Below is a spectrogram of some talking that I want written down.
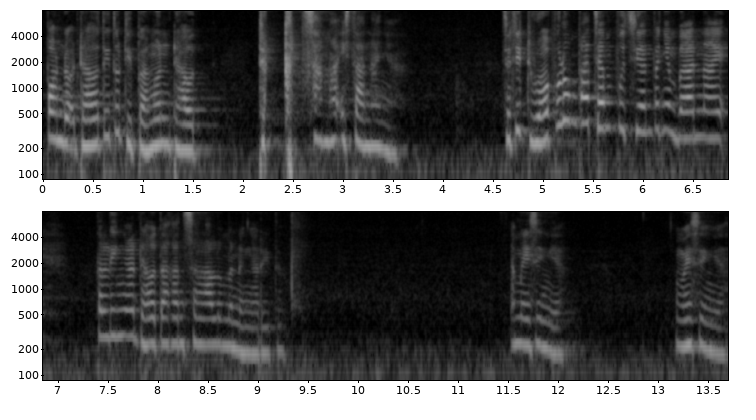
pondok Daud itu dibangun Daud dekat sama istananya. Jadi 24 jam pujian penyembahan naik, telinga Daud akan selalu mendengar itu. Amazing ya? Amazing ya?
